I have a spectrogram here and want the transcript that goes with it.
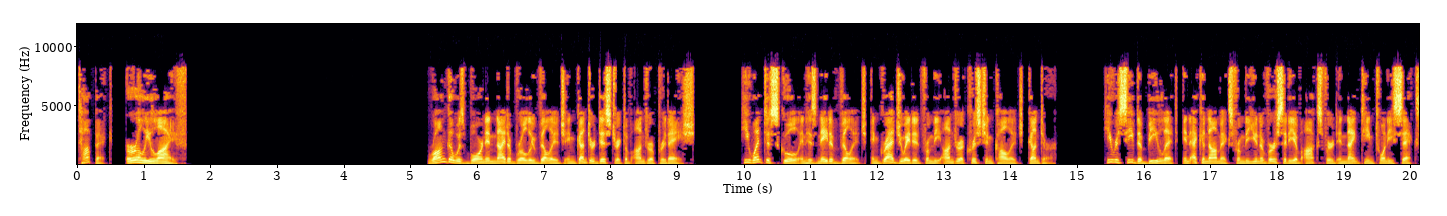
Topic: Early life. Ranga was born in Nidubrolu village in Guntur district of Andhra Pradesh. He went to school in his native village, and graduated from the Andhra Christian College, Guntur. He received a B. Lit. in economics from the University of Oxford in 1926.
